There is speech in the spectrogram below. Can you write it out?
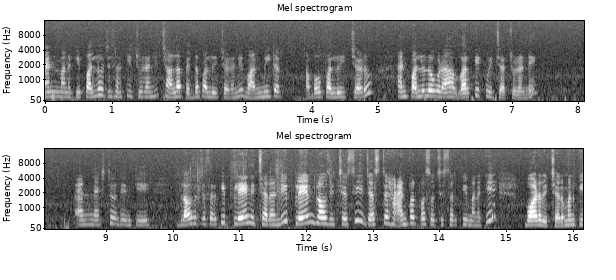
అండ్ మనకి పళ్ళు వచ్చేసరికి చూడండి చాలా పెద్ద పళ్ళు ఇచ్చాడండి. వన్ మీటర్ అబవ్ పళ్ళు ఇచ్చాడు. అండ్ పళ్ళులో కూడా వర్క్ ఎక్కువ ఇచ్చారు చూడండి. అండ్ నెక్స్ట్ దీనికి బ్లౌజ్ వచ్చేసరికి ప్లేన్ ఇచ్చారండి. ప్లేన్ బ్లౌజ్ ఇచ్చేసి జస్ట్ హ్యాండ్ పర్పస్ వచ్చేసరికి మనకి బార్డర్ ఇచ్చారు. మనకి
